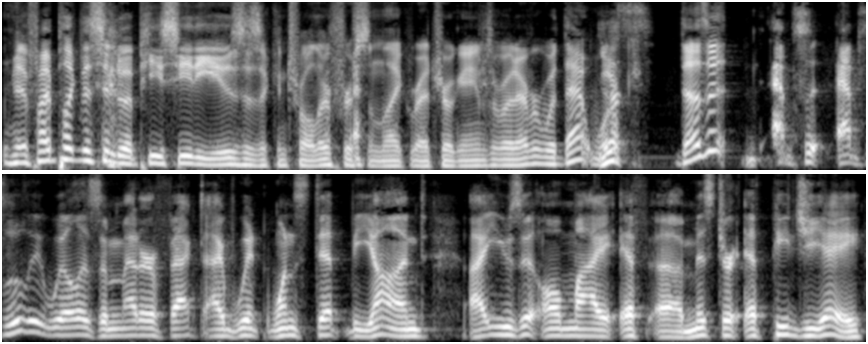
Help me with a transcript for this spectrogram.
if I plug this into a PC to use as a controller for some like retro games or whatever, would that work? Yes. Does it? Absolutely, absolutely will. As a matter of fact, I went one step beyond. I use it on my F, uh, MiSTer FPGA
